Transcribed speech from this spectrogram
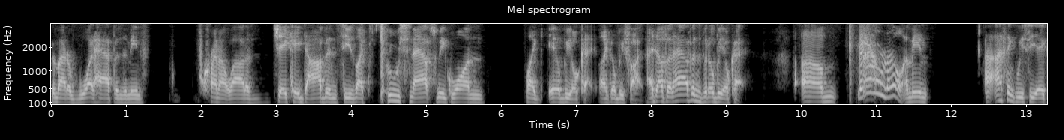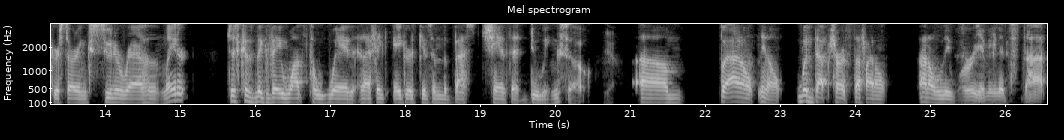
no matter what happens. I mean, crying out loud, if J.K. Dobbins sees like two snaps week one, like it'll be okay. Like it'll be fine. I doubt that happens, but it'll be okay. Um, I don't know. I mean, I I think we see Akers starting sooner rather than later, just because McVay wants to win, and I think Akers gives him the best chance at doing so. Yeah. Um, but I don't, you know, with depth chart stuff, I don't, I don't really worry. I mean, it's not,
